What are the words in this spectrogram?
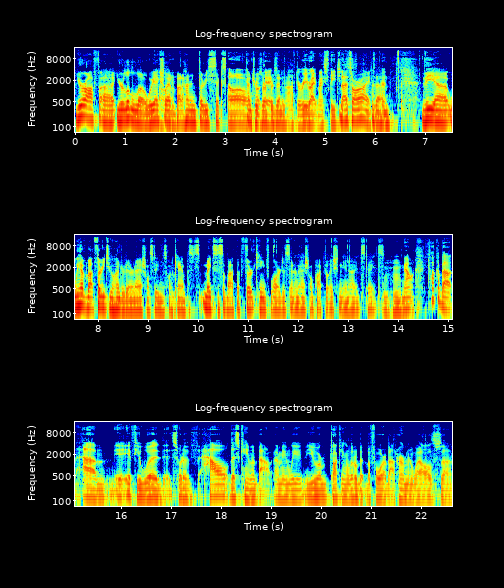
You're off. Uh, you're a little low. We actually have about 136 oh, countries okay. represented. I'll have to rewrite my speech. That's all right. Um, the uh, we have about 3,200 international students on campus. It makes us about the 13th largest international population in the United States. Mm-hmm. Now, talk about, um, if you would, sort of how this came about. I mean, we you were talking a little bit before about Herman Wells. Uh,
